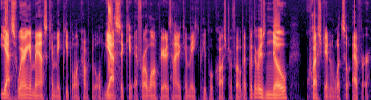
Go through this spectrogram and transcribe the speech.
yes, wearing a mask can make people uncomfortable. Yes, it can, for a long period of time, it can make people claustrophobic, but there is no question whatsoever.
